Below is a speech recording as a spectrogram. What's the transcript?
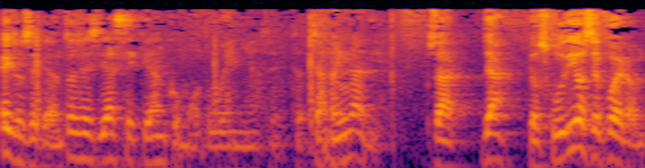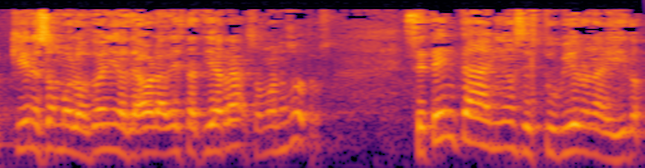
ellos se quedan, entonces ya se quedan como dueños, ya no hay nadie. O sea, ya, los judíos se fueron. ¿Quiénes somos los dueños de ahora de esta tierra? Somos nosotros. 70 años estuvieron ahí do-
